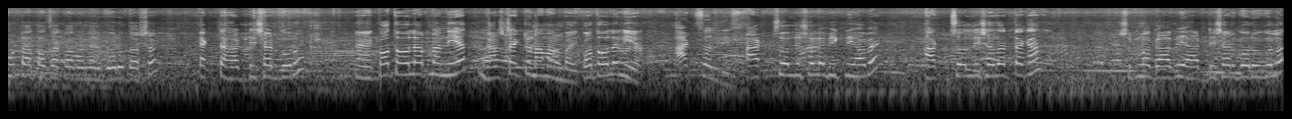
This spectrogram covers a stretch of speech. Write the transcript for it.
মোটা তাজা করণের গরু দর্শক। একটা হাড্ডি শার্ট গরু। কত হলে আপনার নিয়ত? ঘাসটা একটু নামান ভাই কত হলে নিয়ত? আটচল্লিশ। আটচল্লিশ হলে বিক্রি হবে। আটচল্লিশ হাজার টাকা। শুকনো গাভি হাড্ডি সার গরুগুলো।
